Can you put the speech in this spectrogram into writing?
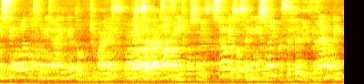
estimula o consumismo aí o dia todo. Demais. Né? Uma sociedade Então, extremamente assim, consumista. Extremamente consumista. consumir para ser feliz, né? Exatamente.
